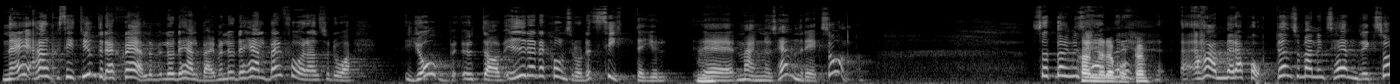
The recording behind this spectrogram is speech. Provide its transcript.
Nej, han sitter ju inte där själv, Ludde Hellberg, men Ludde Hellberg får alltså då jobb utav, i redaktionsrådet sitter ju mm. eh, Magnus Henriksson. Så att Magnus han med Henry, rapporten? Han med rapporten. Så Magnus Henriksson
